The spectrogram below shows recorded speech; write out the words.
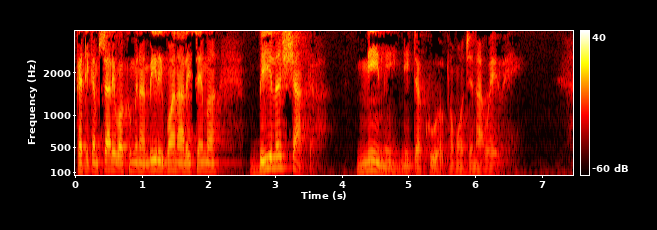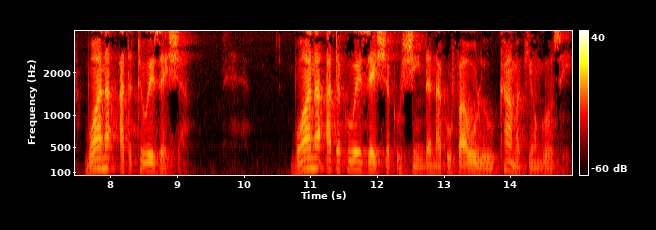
Katika mstari wa kumi na mbili Bwana alisema, bila shaka mimi nitakuwa pamoja na wewe. Bwana atatuwezesha. Bwana atakuwezesha kushinda na kufaulu kama kiongozi.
